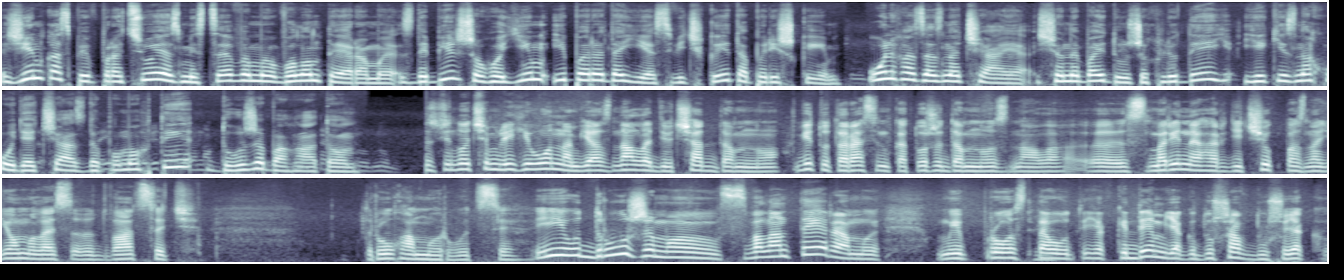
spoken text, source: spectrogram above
Жінка співпрацює з місцевими волонтерами, здебільшого їм і передає свічки та пиріжки. Ольга зазначає, що небайдужих людей, які знаходять час допомогти, дуже багато. З жіночим легіоном я знала дівчат давно. Віту Тарасенка теж давно знала. Е, З Маріною Гардічук познайомилась у 22-му році. І дружимо з волонтерами. Ми просто от як ідемо, як душа в душу, як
